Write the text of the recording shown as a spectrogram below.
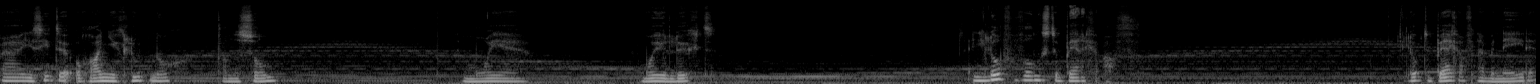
Maar je ziet de oranje gloed nog van de zon. Een mooie, mooie lucht. En je loopt vervolgens de berg af. Je loopt de berg af naar beneden.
